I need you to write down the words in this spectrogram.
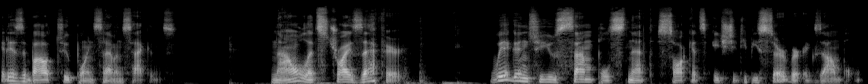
It is about 2.7 seconds. Now let's try Zephyr. We're going to use SamplesNet sockets HTTP server example.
